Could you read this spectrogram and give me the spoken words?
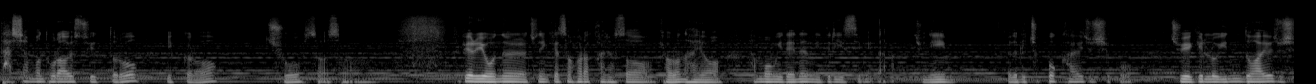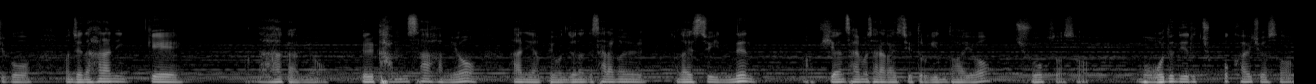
다시 한번 돌아올 수 있도록 이끌어 주옵소서. 특별히 오늘 주님께서 허락하셔서 결혼하여 한 몸이 되는 이들이 있습니다. 주님, 그들을 축복하여 주시고 주의 길로 인도하여 주시고 언제나 하나님께 나아가며 늘 감사하며 하나님 앞에 온전한 그 사랑을 전할 수 있는 어, 귀한 삶을 살아갈 수 있도록 인도하여 주옵소서. 모든 일을 축복하여 주셔서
